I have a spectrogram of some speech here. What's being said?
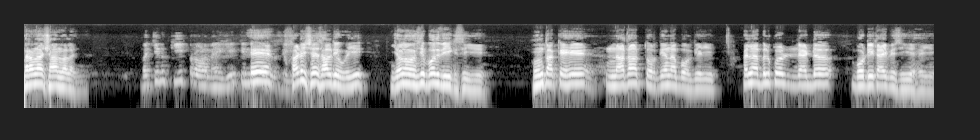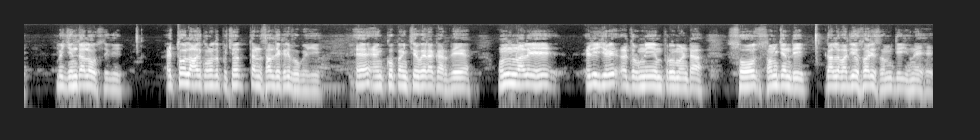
ਮੇਰਾ ਨਾਮ ਸ਼ਾਨ ਵਾਲਾ ਜੀ। ਬੱਚੇ ਨੂੰ ਕੀ ਪ੍ਰੋਬਲਮ ਹੈਗੀ ਹੈ? ਕਿੰਨੇ ਇਹ ਸਾਲ ਤੁਸੀਂ ਸਾਢੇ ਛੇ ਸਾਲ ਦੀ ਹੋ ਗਈ ਜੀ। ਜਦੋਂ ਅਸੀਂ ਬਹੁਤ ਵੀਕ ਸੀ ਜੀ। ਹੁਣ ਤੱਕ ਇਹ ਨਾ ਤਾਂ ਤੁਰਦੀ ਨਾ ਬੋਲਦੀ ਹੈ ਜੀ। ਪਹਿਲਾਂ ਬਿਲਕੁਲ ਡੈੱਡ ਬੋਡੀ ਟਾਈਪ ਹੀ ਸੀ ਇਹ ਜੀ। ਵੀ ਜਿੰਦਾ ਲੋਸ ਸੀਗੀ। ਇੱਥੋਂ ਇਲਾਜ ਕਰਾਉਣ ਤੋਂ ਪਿੱਛੋਂ 3 ਸਾਲ ਦੇ ਕਰੀਬ ਹੋ ਗਏ ਜੀ। ਇਹ ਐਂਕੋ ਪੈਂਚਰ ਵਗੈਰਾ ਕਰਦੇ ਆ। ਉਹਨਾਂ ਨਾਲ ਇਹ ਇਹਦੀ ਜਿਹੜੀ ਅੰਦਰੂਨੀ ਇੰਪਰੂਵਮੈਂਟ ਆ ਸੋਚ ਸਮਝਣ ਦੀ ਗੱਲਬਾਤ ਦੀ ਉਹ ਸਾਰੀ ਸਮਝਦੀ ਜੀ ਹੁਣ ਇਹ।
